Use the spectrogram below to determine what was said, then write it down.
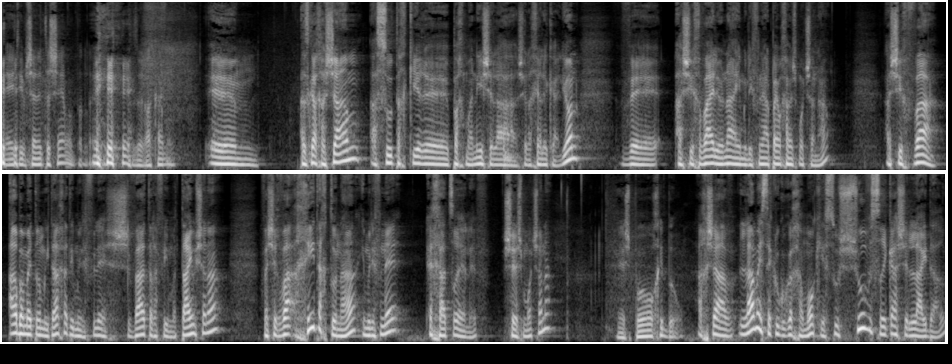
אני הייתי משנה את השם, אבל אה, זה רק אני. אז ככה שם עשו תחקיר אה, פחמני של, ה, של החלק העליון, והשכבה העליונה היא מלפני 2,500 שנה, השכבה 4 מטר מתחת היא מלפני 7,200 שנה, והשכבה הכי תחתונה היא מלפני 11,600 שנה. יש פה חיבור. עכשיו, למה הסתכלו כל כך עמוק? כי עשו שוב סריקה של ליידר,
